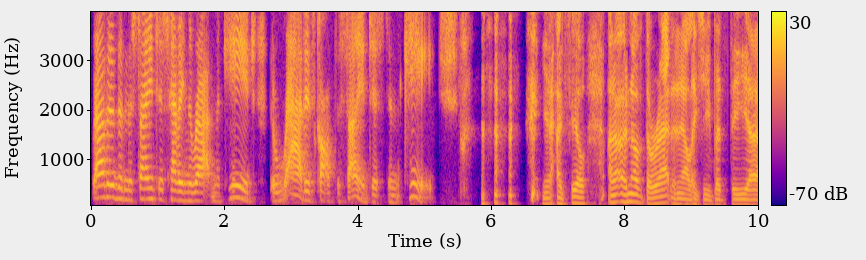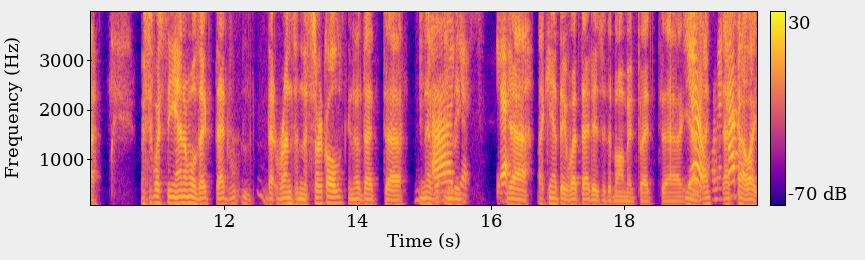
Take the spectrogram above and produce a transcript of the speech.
Rather than the scientist having the rat in the cage, the rat has got the scientist in the cage. yeah, I feel, I don't know if the rat analogy, but the, uh, what's, what's the animal that, that, that runs in the circle, you know, that uh, never ah, ending. Yes. Yes. Yeah, I can't think what that is at the moment, but uh, yeah, yeah that, that's how I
